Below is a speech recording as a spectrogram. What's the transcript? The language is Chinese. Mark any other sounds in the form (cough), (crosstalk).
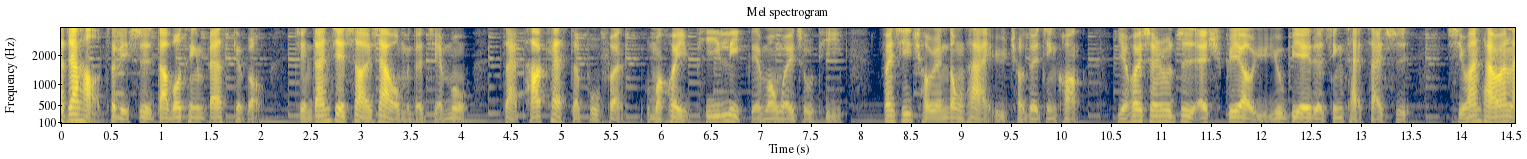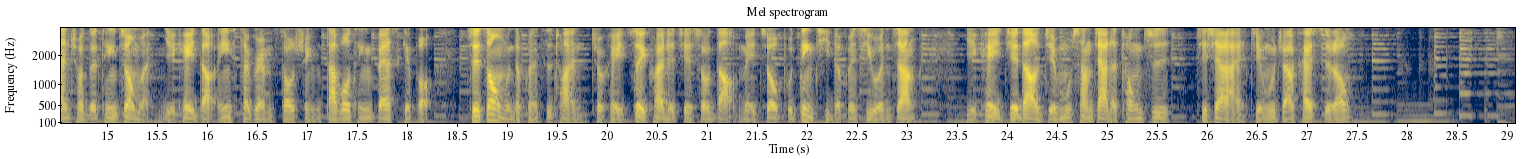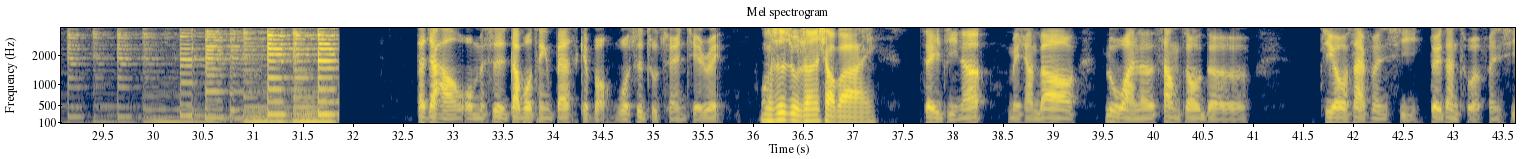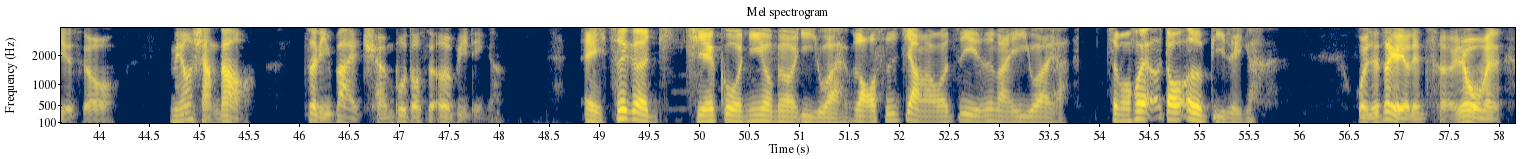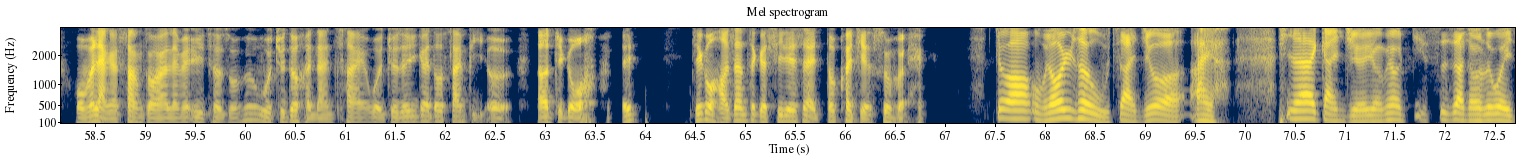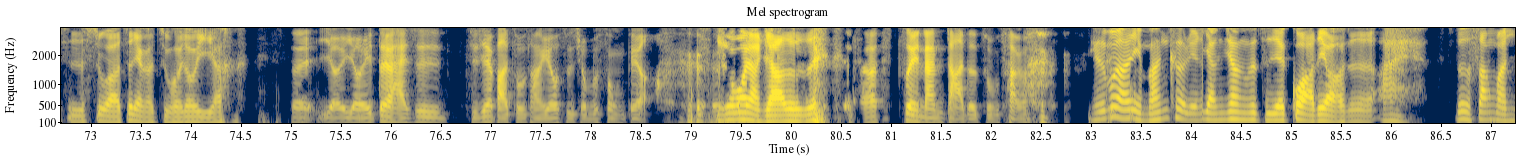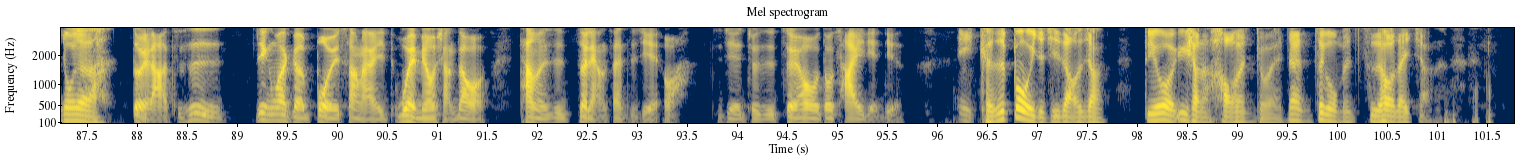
大家好，这里是 Double Team Basketball。简单介绍一下我们的节目，在 Podcast 的部分，我们会以 P League 联盟为主题，分析球员动态与球队近况，也会深入至 HBL 与 UBA 的精彩赛事。喜欢台湾篮球的听众们，也可以到 Instagram 搜寻 Double Team Basketball，追踪我们的粉丝团，就可以最快的接收到每周不定期的分析文章，也可以接到节目上架的通知。接下来节目就要开始喽！大家好，我们是 Double Team Basketball，我是主持人杰瑞，我是主持人小白。这一集呢，没想到录完了上周的季后赛分析、对战组合分析的时候，没有想到这礼拜全部都是二比零啊！哎，这个结果你有没有意外？老实讲啊，我自己是蛮意外啊，怎么会都二比零啊？我觉得这个有点扯，因为我们我们两个上周在那边预测说，我觉得很难猜，我觉得应该都三比二，然后结果，哎，结果好像这个系列赛都快结束了。(laughs) 对啊，我们都预测五战，结果，哎呀，现在感觉有没有第四战都是未知数啊？这两个组合都一样。(laughs) 对，有有一队还是直接把主场优势全部送掉。你说梦想家是不是？(laughs) 啊，最难打的主场啊。可是梦想也蛮可怜，杨将是直接挂掉，真的，哎。真的伤蛮多的啦。对啦，只是另外一个 boy 上来，我也没有想到他们是这两站直接哇，直接就是最后都差一点点。哎，可是 boy 的其实老实讲，比我预想的好很多哎。但这个我们之后再讲。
